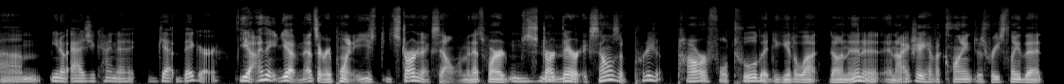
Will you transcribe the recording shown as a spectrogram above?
Um, you know, as you kind of get bigger. Yeah, I think yeah, that's a great point. You, you start in Excel. I mean, that's where start Mhm. there. Excel is a pretty powerful tool that you get a lot done in it. And I actually have a client just recently that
